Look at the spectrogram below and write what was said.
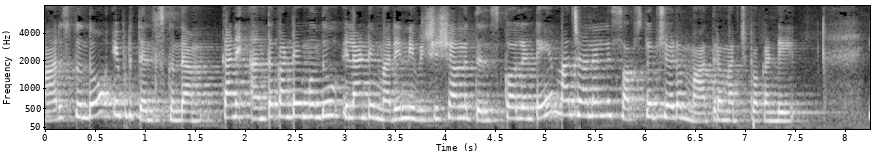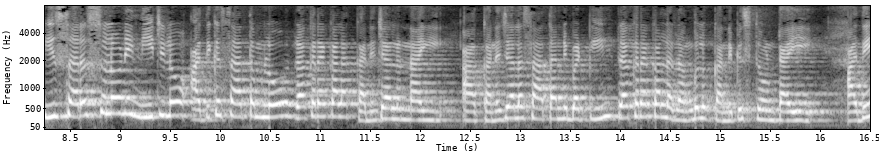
మారుస్తుందో ఇప్పుడు తెలుసుకుందాం. కానీ అంతకంటే ముందు ఇలాంటి మరిన్ని విశేషాలను తెలుసుకోవాలంటే మా ఛానల్ని సబ్స్క్రైబ్ చేయడం మాత్రం మర్చిపోకండి. ఈ సరస్సులోని నీటిలో అధిక శాతంలో రకరకాల ఖనిజాలున్నాయి. ఆ ఖనిజాల శాతాన్ని బట్టి రకరకాల రంగులు కనిపిస్తూ ఉంటాయి. అదే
